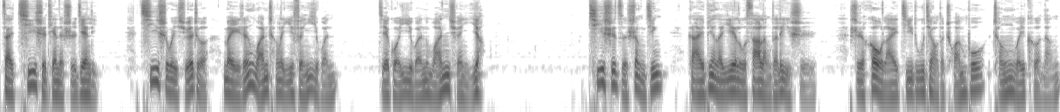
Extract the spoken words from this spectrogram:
在七十天的时间里。七十位学者每人完成了一份译文，结果译文完全一样。七十子圣经改变了耶路撒冷的历史，使后来基督教的传播成为可能。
